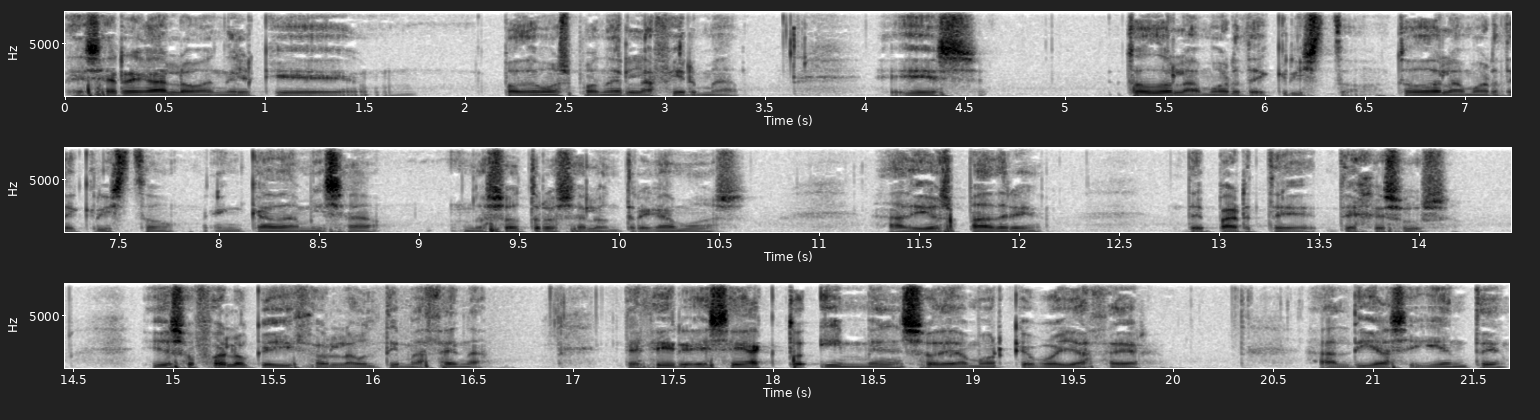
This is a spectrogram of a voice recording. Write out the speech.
ese regalo en el que podemos poner la firma es todo el amor de Cristo, todo el amor de Cristo en cada misa nosotros se lo entregamos a Dios Padre de parte de Jesús. Y eso fue lo que hizo en la última cena. Es decir, ese acto inmenso de amor que voy a hacer al día siguiente,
